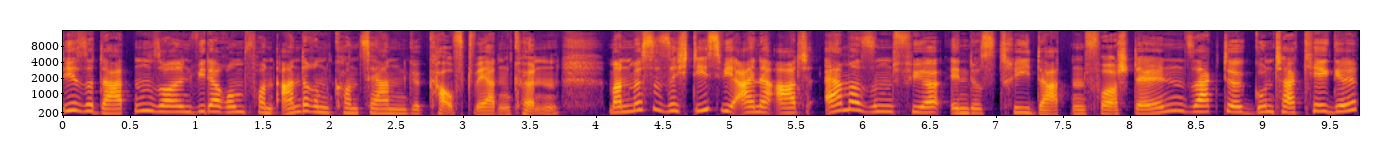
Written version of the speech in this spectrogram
Diese Daten sollen wiederum von anderen Konzernen gekauft werden können. Man müsse sich dies wie eine Art Amazon für Industriedaten vorstellen, sagte Gunther Kegel,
